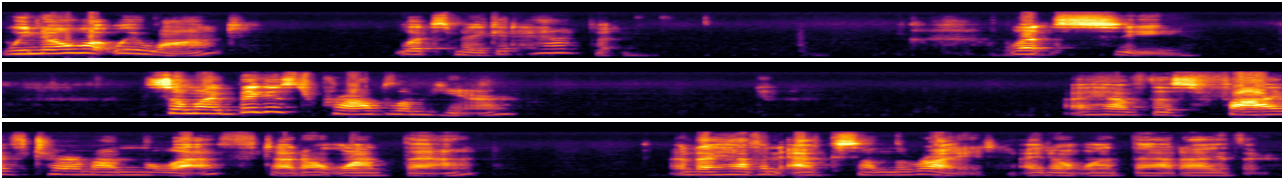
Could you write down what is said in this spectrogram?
we know what we want. Let's make it happen. Let's see. So my biggest problem here I have this 5 term on the left. I don't want that. And I have an x on the right. I don't want that either.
